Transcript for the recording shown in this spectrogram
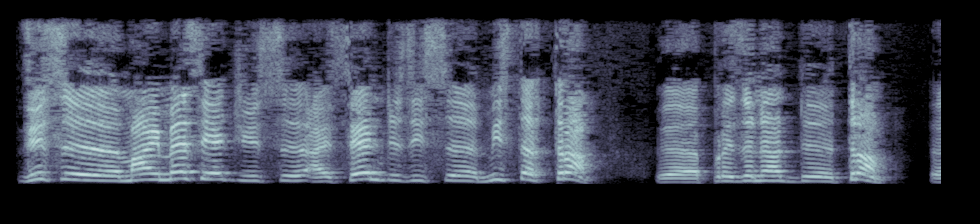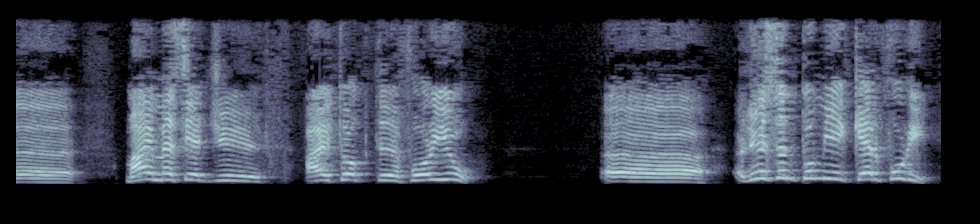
this uh, my message is uh, I send this uh, Mr. Trump, uh, President uh, Trump. Uh, my message I talked for you. Listen to me carefully.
